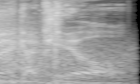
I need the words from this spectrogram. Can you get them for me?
Mega kill.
